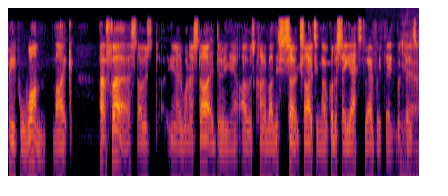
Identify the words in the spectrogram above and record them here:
people want. Like at first, I was, you know, when I started doing it, I was kind of like, this is so exciting. I've got to say yes to everything because Yeah,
